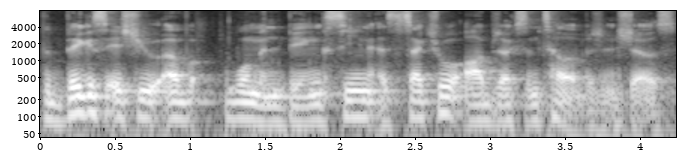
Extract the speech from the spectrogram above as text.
the biggest issue of women being seen as sexual objects in television shows.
